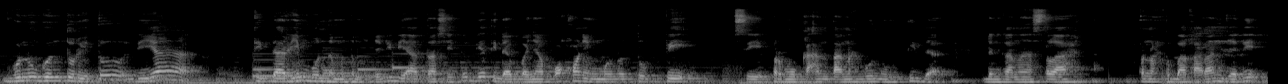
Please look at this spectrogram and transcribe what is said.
Gunung Guntur itu dia tidak rimbun teman-teman. Jadi di atas itu dia tidak banyak pohon yang menutupi si permukaan tanah gunung tidak. Dan karena setelah pernah kebakaran jadi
